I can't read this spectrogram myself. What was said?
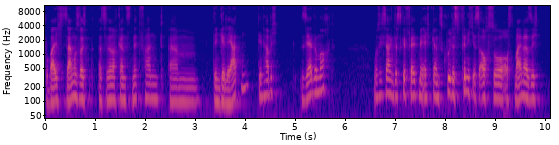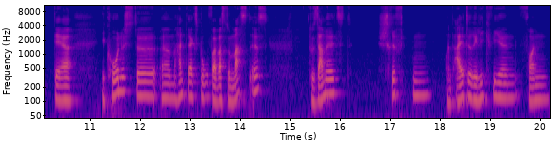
Wobei ich sagen muss, was, was ich noch ganz nett fand, ähm, den Gelehrten, den habe ich sehr gemocht. Muss ich sagen, das gefällt mir echt ganz cool. Das finde ich ist auch so aus meiner Sicht der ikonischste ähm, Handwerksberuf, weil was du machst ist, du sammelst Schriften und alte Reliquien von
